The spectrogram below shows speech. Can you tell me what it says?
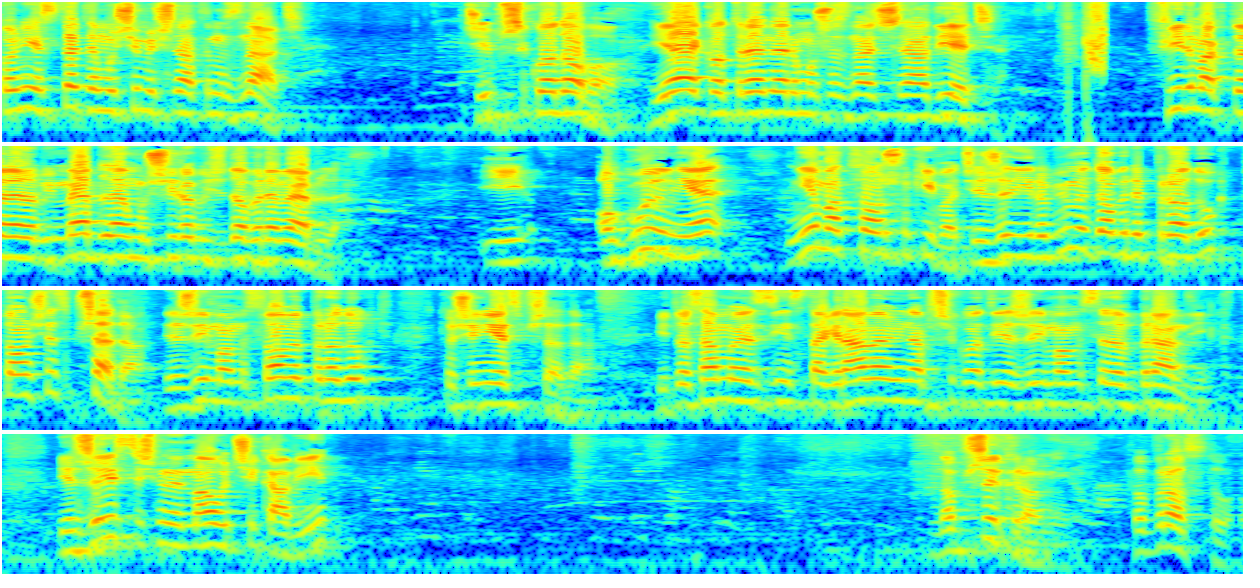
to niestety musimy się na tym znać. Czyli przykładowo, ja jako trener muszę znać się na diecie. Firma, która robi meble, musi robić dobre meble. I ogólnie nie ma co oszukiwać. Jeżeli robimy dobry produkt, to on się sprzeda. Jeżeli mamy słaby produkt, to się nie sprzeda. I to samo jest z Instagramem i na przykład jeżeli mamy self-branding. Jeżeli jesteśmy mało ciekawi, no przykro mi, po prostu.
